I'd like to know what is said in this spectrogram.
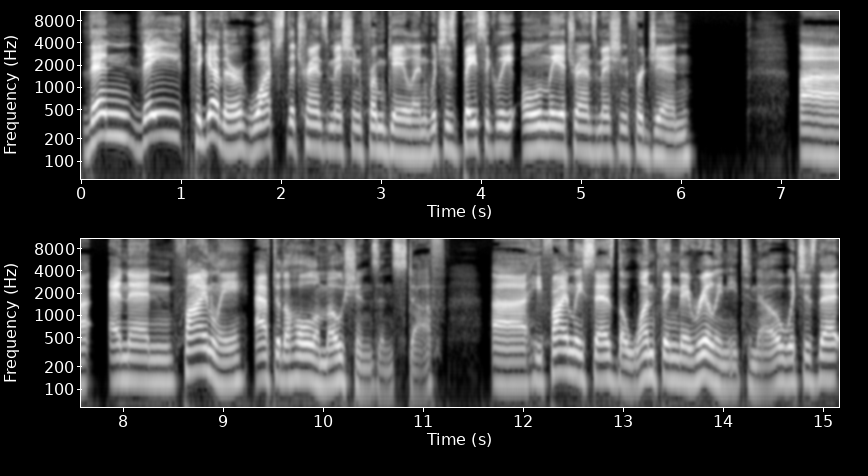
then they together watch the transmission from Galen, which is basically only a transmission for Jyn. Uh, and then finally, after the whole emotions and stuff, uh, he finally says the one thing they really need to know, which is that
